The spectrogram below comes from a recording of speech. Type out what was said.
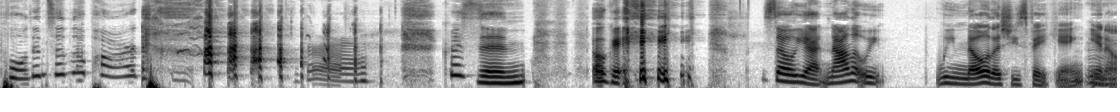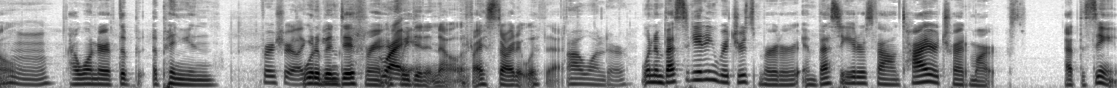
pulled into the park. girl. Kristen. Okay. so yeah, now that we we know that she's faking, you know, I wonder if the p- opinion For sure. Like, would have been different if we didn't know. If I started with that. I wonder. When investigating Richard's murder, investigators found tire tread marks at the scene,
